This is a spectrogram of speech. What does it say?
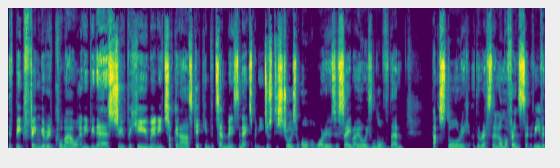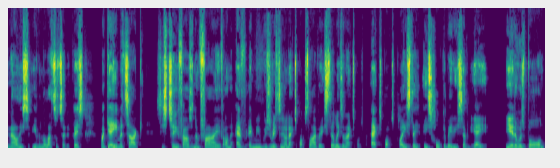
the big finger had come out and he'd be there superhuman. He took an ass kicking for 10 minutes. The next minute, he just destroys all the Warriors the same. I always love them, that story of the wrestling. And all my friends said, even now, even the lads will take the piss. My gamer tag since 2005 on every, I mean, it was originally on Xbox Live, but it still is on Xbox. But Xbox, PlayStation is Hulkamania 78. The year I was born,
